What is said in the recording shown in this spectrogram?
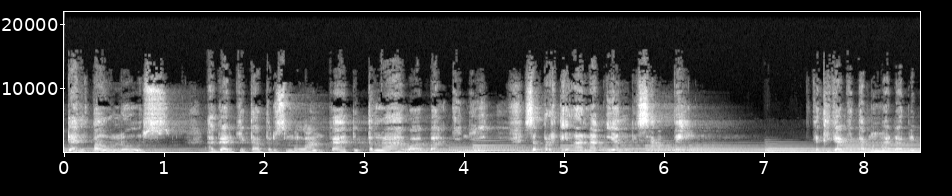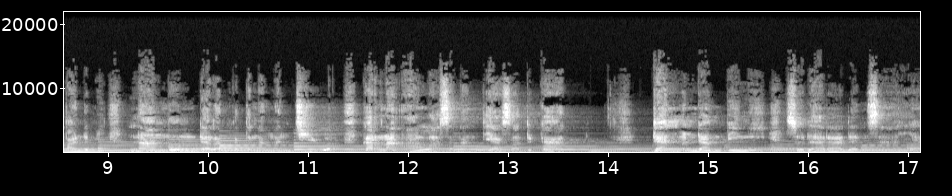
dan Paulus agar kita terus melangkah di tengah wabah ini seperti anak yang disapi ketika kita menghadapi pandemi, namun dalam ketenangan jiwa karena Allah senantiasa dekat dan mendampingi saudara dan saya.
